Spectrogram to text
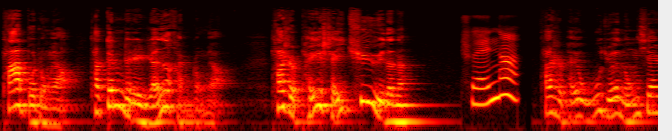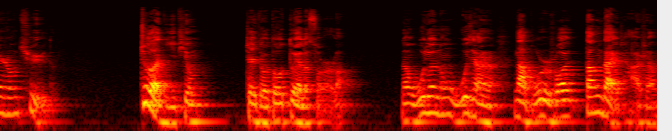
他不重要，他跟着这人很重要。他是陪谁去的呢？谁呢？他是陪吴觉农先生去的。这你听，这就都对了水儿了。那吴觉农吴先生，那不是说当代茶圣，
